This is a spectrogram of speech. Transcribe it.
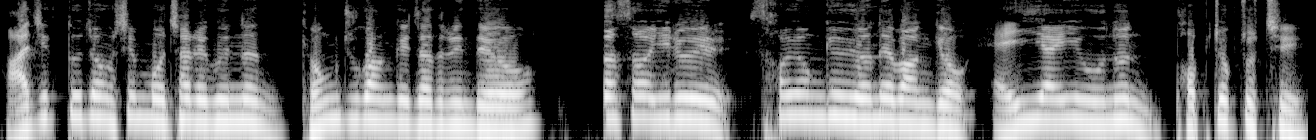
아직도 정신 못 차리고 있는 경주 관계자들인데요. 이어서 일요일 서영교 위원회 반격 AI 우는 법적 조치.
